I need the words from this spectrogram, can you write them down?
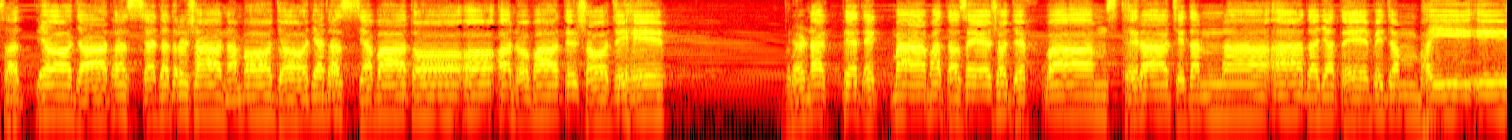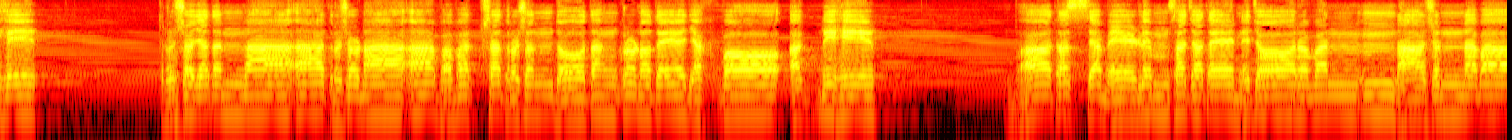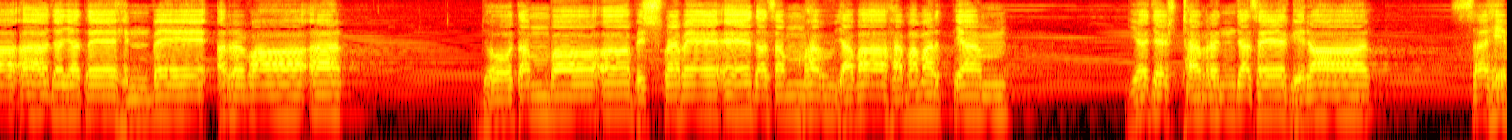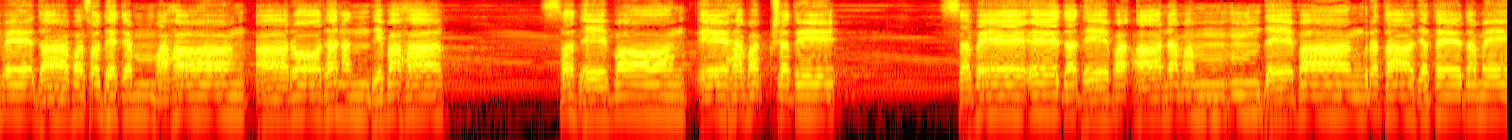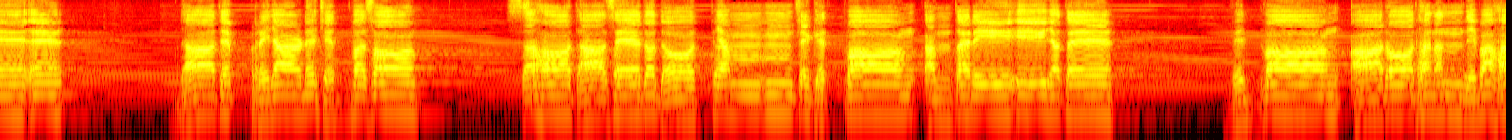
सद्यो जातस्य ददृशा नमो जोजतस्य वातो अनुवाति शोचिः वृणक्त्यतिग्मामतसेषु जिह्वां स्थिराचिदन्ना आदयते विजम्भैः। तृषयदन्ना तृषुणा भवक्षतृषन्दोतं कृणुते जह्वो अग्निः। वातस्य मेळिं स च ते निजोर्वन्नाशुन्नवा अजयते हिन्वे अर्वा दोतम्बो विश्ववेदसंहव्यवाहममर्त्यम् यजिष्ठवृञ्जसे गिरा स हि वेदावसुधितिम् महाङ् आरोधनन्दिवः। स देवाङ् एह वक्षति स वेददेव आनमम् देवाङ्ग्रताजतेदमे दातिप्रियाणि चिद्वसो स होतासेदुदोत्यम् चिकित्वाङ्कन्तरीयते विद्वाङ् आरोधनन्दिवः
